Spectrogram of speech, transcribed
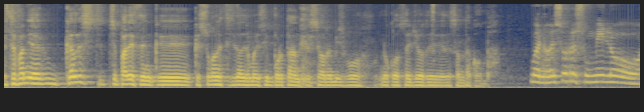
Estefanía, cales che parecen que, que son as necesidades máis importantes ahora mismo no Concello de, de Santa Comba? Bueno, eso resumilo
